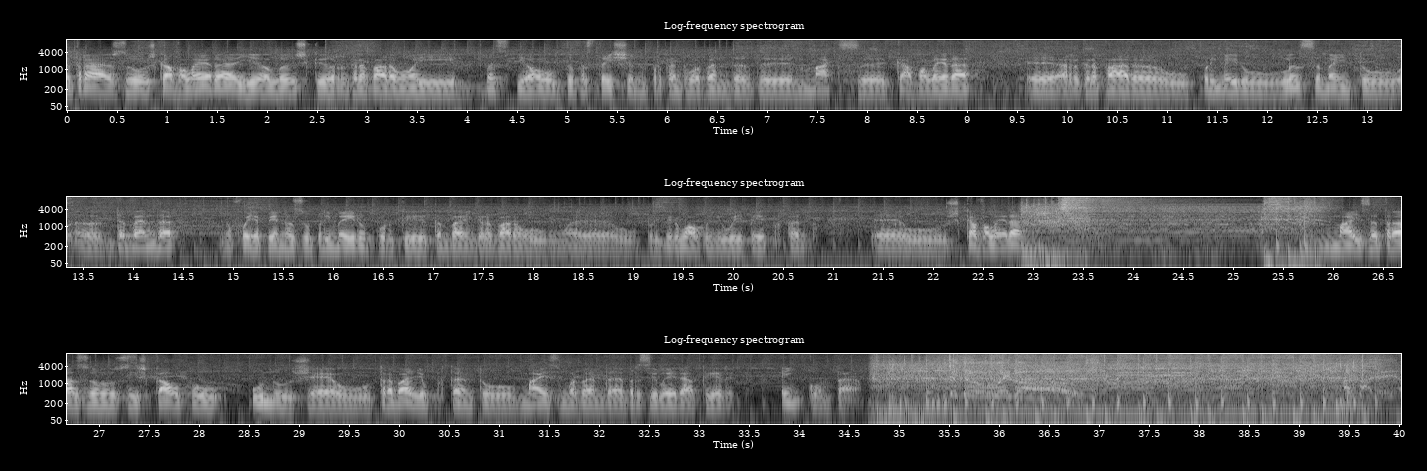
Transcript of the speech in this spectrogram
Atrás os Cavalera e eles que regravaram aí Bastiol Devastation, portanto, a banda de Max Cavalera a regravar eh, o primeiro lançamento eh, da banda. Não foi apenas o primeiro, porque também gravaram o primeiro álbum e o EP, portanto, os Cavalera. Mais atrás, os Scalpo Unus é o trabalho, portanto, mais uma banda brasileira a ter em conta.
